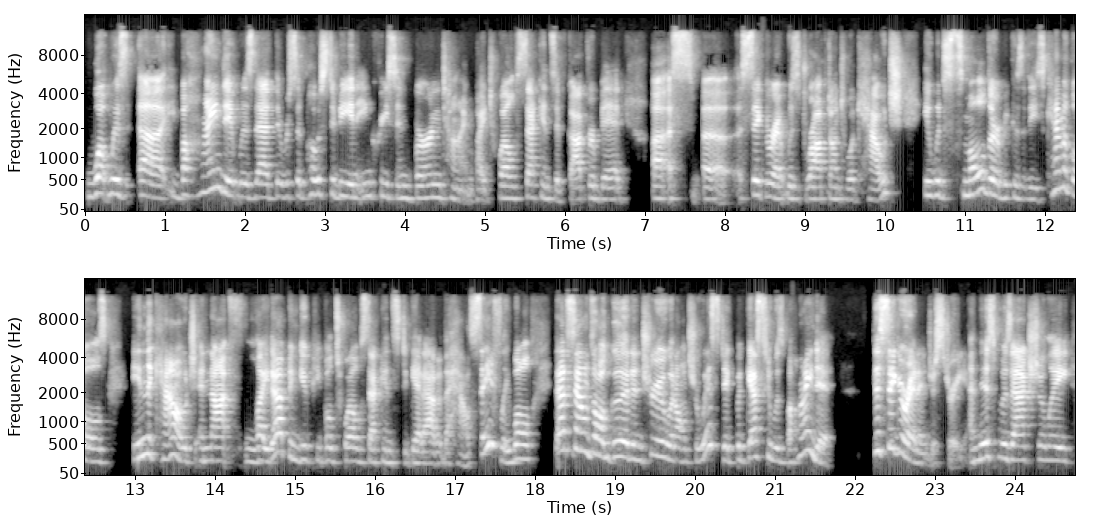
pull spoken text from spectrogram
what was uh, behind it was that there was supposed to be an increase in burn time by 12 seconds. If god forbid uh, a, a, a cigarette was dropped onto a couch it would smolder because of these chemicals in the couch and not light up and give people 12 seconds to get out of the house safely. Well that sounds all good and true and altruistic but guess who was behind it? The cigarette industry. And this was actually,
